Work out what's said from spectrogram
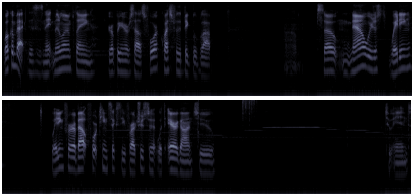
Welcome back. This is Nate Middleman playing Europa Universalis 4 Quest for the Big Blue Blob. Um, so now we're just waiting waiting for about 1460 for our truce with Aragon to to end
